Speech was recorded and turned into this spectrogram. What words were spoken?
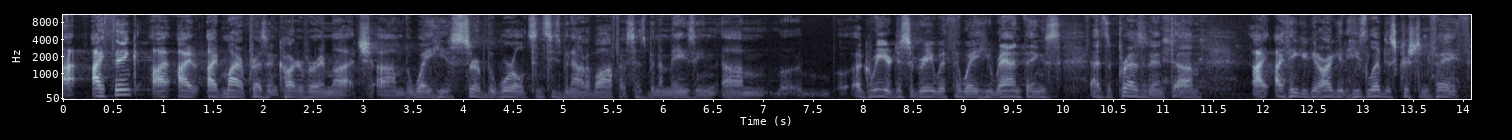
I, I think I, I, I, admire President Carter very much. Um, the way he has served the world since he's been out of office has been amazing. Um, agree or disagree with the way he ran things as a president. Um, I, I, think you could argue that he's lived his Christian faith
